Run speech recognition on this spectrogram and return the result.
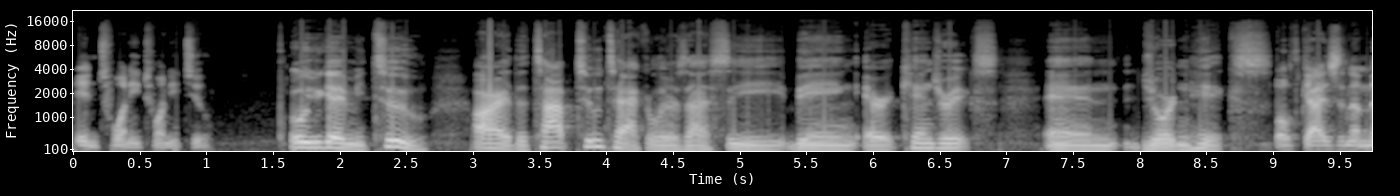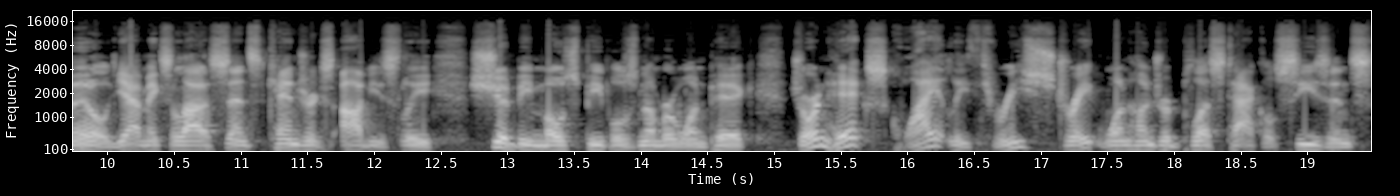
in 2022? Oh, you gave me two. All right, the top two tacklers I see being Eric Kendricks and Jordan Hicks. Both guys in the middle. Yeah, makes a lot of sense. Kendricks obviously should be most people's number one pick. Jordan Hicks, quietly three straight 100 plus tackle seasons.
